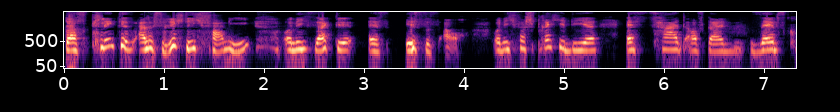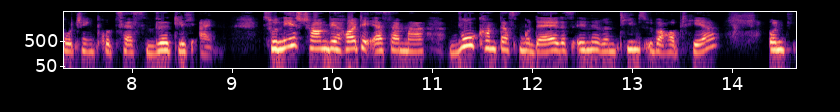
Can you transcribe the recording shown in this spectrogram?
Das klingt jetzt alles richtig funny und ich sag dir, es ist es auch. Und ich verspreche dir, es zahlt auf deinen Selbstcoaching-Prozess wirklich ein. Zunächst schauen wir heute erst einmal, wo kommt das Modell des inneren Teams überhaupt her und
